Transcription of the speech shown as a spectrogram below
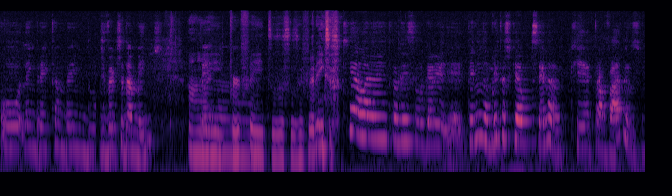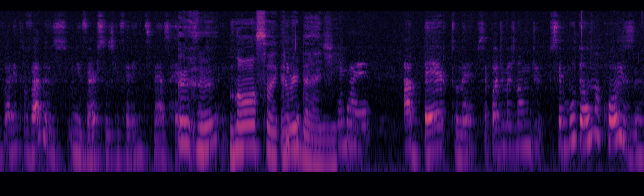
o. Lembrei também do Divertidamente. Ai, Tem- perfeitos essas referências. que ela entra nesse lugar. Tem um momento, acho que é uma cena que é pra vários. Ela entra vários universos diferentes, né? As regras Uhum. diferentes. Nossa, é verdade. O tema é aberto, né? Você pode imaginar onde você muda uma coisa,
